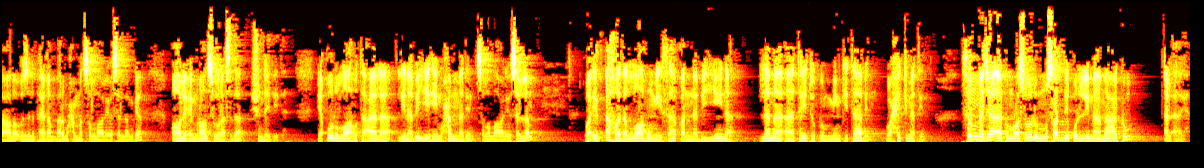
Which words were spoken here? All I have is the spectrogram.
taolo o'zini payg'ambari muhammad sallallohu alayhi vasallamga oli imron surasida shunday deydi يقول الله تعالى لنبيه محمد صلى الله عليه وسلم واذ اخذ الله ميثاق النبيين لما اتيتكم من كتاب وحكمه ثم جاءكم رسول مصدق لما معكم الايه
